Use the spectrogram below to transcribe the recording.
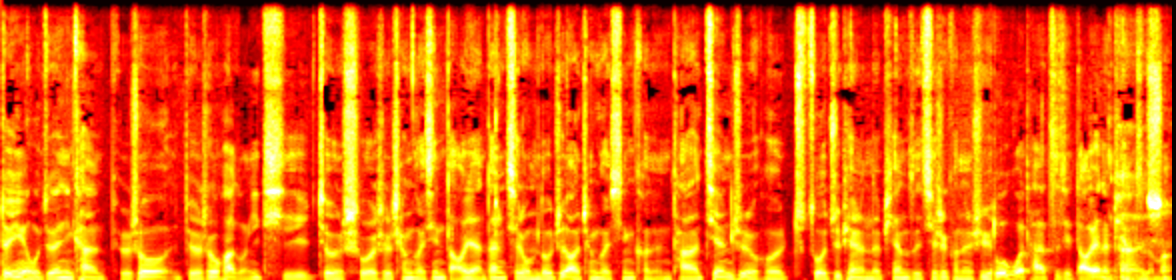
对，因为我觉得你看，比如说，比如说华总一提就是说是陈可辛导演，但是其实我们都知道，陈可辛可能他监制和做制片人的片子，其实可能是多过他自己导演的片子的嘛。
